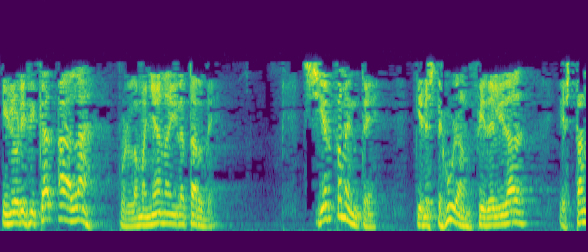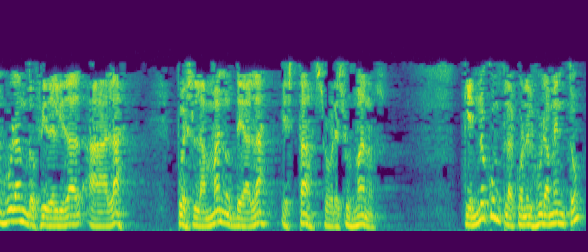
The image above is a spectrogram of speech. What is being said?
y glorificad a Alá por la mañana y la tarde. Ciertamente, quienes te juran fidelidad están jurando fidelidad a Alá, pues la mano de Alá está sobre sus manos. Quien no cumpla con el juramento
